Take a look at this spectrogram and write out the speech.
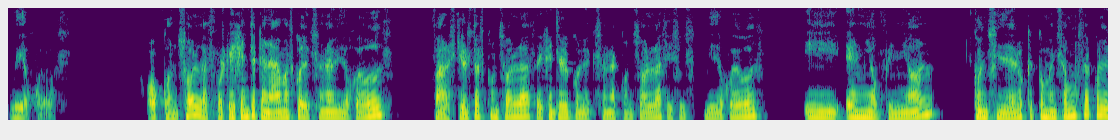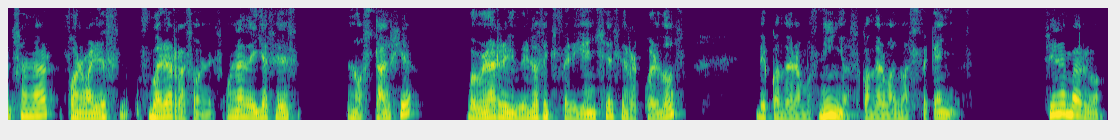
videojuegos? O consolas, porque hay gente que nada más colecciona videojuegos para ciertas consolas, hay gente que colecciona consolas y sus videojuegos. Y en mi opinión, considero que comenzamos a coleccionar por varias, varias razones. Una de ellas es nostalgia, volver a revivir las experiencias y recuerdos de cuando éramos niños, cuando éramos más pequeños. Sin embargo,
